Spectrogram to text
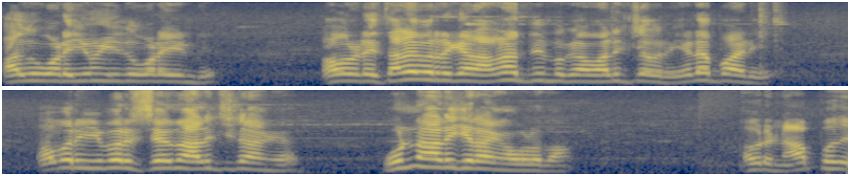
அது உடையும் இது உடையுண்டு அவருடைய தலைவர் இருக்கார் அதிமுக அழிச்சவர் எடப்பாடி. அவர் இவர் சேர்ந்து அழிச்சிட்டாங்க. ஒன்று அழிக்கிறாங்க அவ்வளோதான் அவர் நாற்பது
